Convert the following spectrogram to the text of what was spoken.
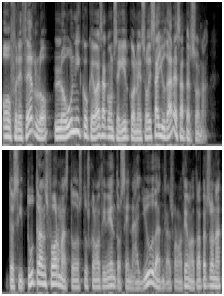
ofrecerlo, lo único que vas a conseguir con eso es ayudar a esa persona. Entonces, si tú transformas todos tus conocimientos en ayuda, en transformación a otra persona,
